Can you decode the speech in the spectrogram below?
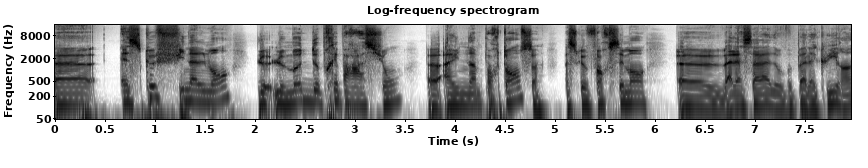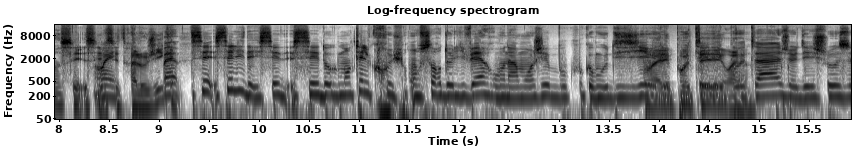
Euh, est-ce que finalement, le, mode de préparation euh, a une importance? Parce que forcément, euh, bah, la salade, on peut pas la cuire, hein, c'est très logique. Bah, c'est l'idée, c'est d'augmenter le cru. On sort de l'hiver où on a mangé beaucoup, comme vous disiez, les potés, des potages, des choses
